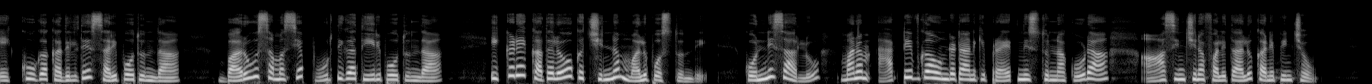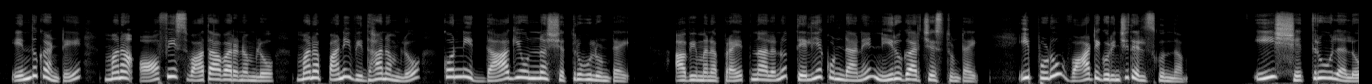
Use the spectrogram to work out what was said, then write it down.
ఎక్కువగా కదిలితే సరిపోతుందా? బరువు సమస్య పూర్తిగా తీరిపోతుందా? ఇక్కడే కథలో ఒక చిన్న మలుపొస్తుంది. కొన్నిసార్లు మనం యాక్టివ్గా ఉండటానికి ప్రయత్నిస్తున్నా కూడా ఆశించిన ఫలితాలు కనిపించవు. ఎందుకంటే మన ఆఫీస్ వాతావరణంలో మన పని విధానంలో కొన్ని దాగి ఉన్న శత్రువులుంటాయి. అవి మన ప్రయత్నాలను తెలియకుండానే నీరుగార్చేస్తుంటాయి. ఇప్పుడు వాటి గురించి తెలుసుకుందాం. ఈ శత్రువులలో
